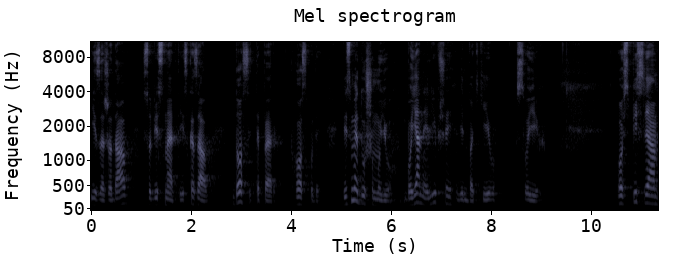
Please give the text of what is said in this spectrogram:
і, зажадав собі смерті, і сказав: Досить тепер, Господи, візьми душу мою, бо я не ліпший від батьків своїх. Ось після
